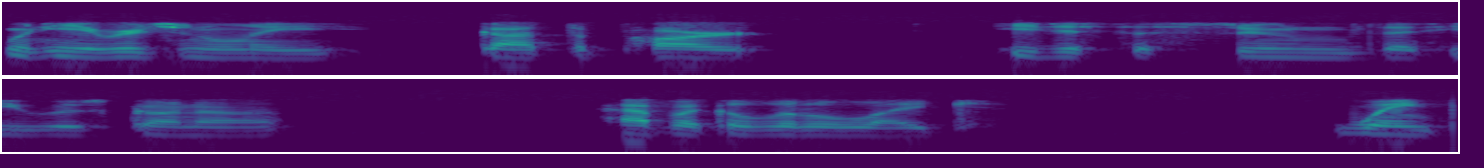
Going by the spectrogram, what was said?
when he originally got the part, he just assumed that he was gonna have like a little like wink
